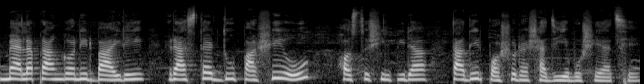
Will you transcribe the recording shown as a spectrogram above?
মেলা প্রাঙ্গণের বাইরে রাস্তার দুপাশেও হস্তশিল্পীরা তাদের পসরা সাজিয়ে বসে আছে।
